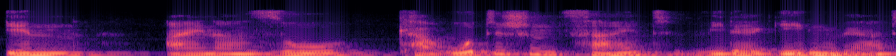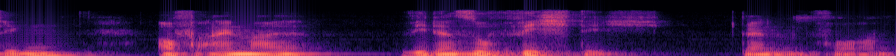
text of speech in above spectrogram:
in einer so chaotischen Zeit wie der gegenwärtigen auf einmal wieder so wichtig? Denn vor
